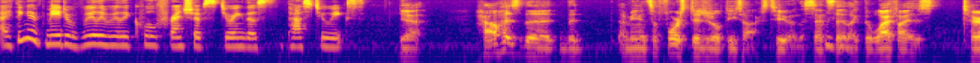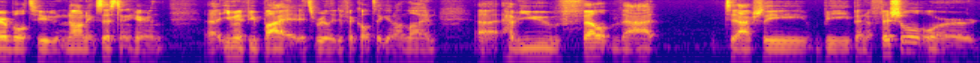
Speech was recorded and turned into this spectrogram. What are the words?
i think i've made a really really cool friendships during those past two weeks. Yeah. How has the the i mean it's a forced digital detox too in the sense mm-hmm. that like the wi-fi is terrible to non-existent here and uh, even if you buy it it's really difficult to get online. Uh, have you felt that to actually be beneficial or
